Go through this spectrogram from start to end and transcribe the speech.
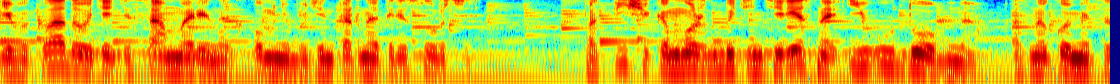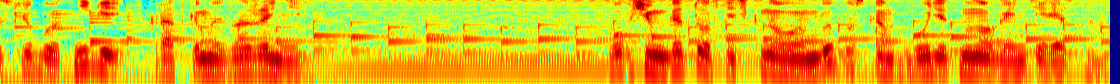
и выкладывать эти саммари на каком-нибудь интернет-ресурсе. Подписчикам может быть интересно и удобно ознакомиться с любой книгой в кратком изложении. В общем, готовьтесь к новым выпускам, будет много интересного.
